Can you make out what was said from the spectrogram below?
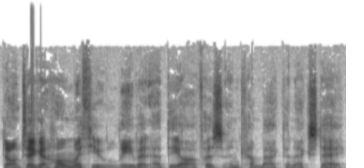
Don't take it home with you. Leave it at the office and come back the next day.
